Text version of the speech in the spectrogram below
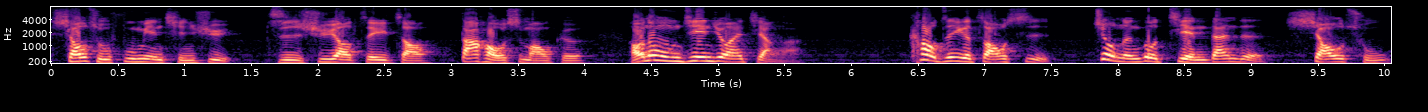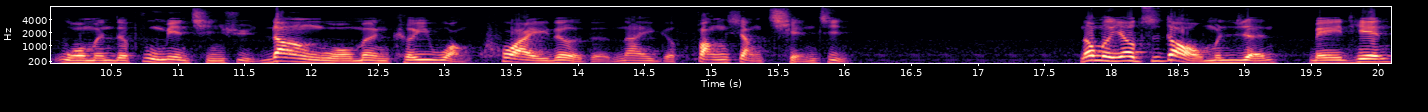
消除负面情绪只需要这一招。大家好，我是毛哥。好，那我们今天就来讲啊，靠这一个招式就能够简单的消除我们的负面情绪，让我们可以往快乐的那一个方向前进。那么要知道，我们人每天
